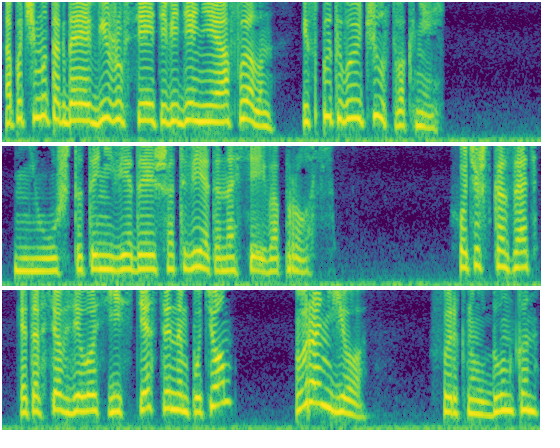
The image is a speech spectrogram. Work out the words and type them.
«А почему тогда я вижу все эти видения о Феллон, испытываю чувства к ней?» «Неужто ты не ведаешь ответа на сей вопрос?» «Хочешь сказать, это все взялось естественным путем? Вранье!» — фыркнул Дункан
